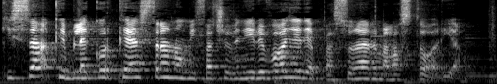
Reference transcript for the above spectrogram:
Chissà che Black Orchestra non mi faccia venire voglia di appassionarmi alla storia.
